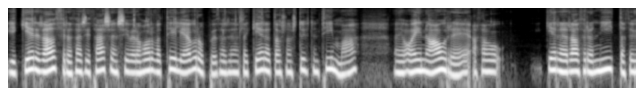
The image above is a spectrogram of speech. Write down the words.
ég gerir ráð fyrir að það sé það sem sé verið að horfa til í Evrópu þar sem ætla að gera þetta á svona stuttum tíma eh, og einu ári að þá gerir ráð fyrir að nýta þau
